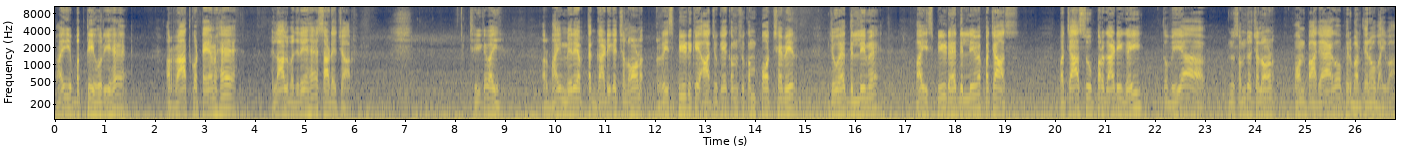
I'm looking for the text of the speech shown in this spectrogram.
भाई, ये बत्ती हो रही है और रात को टाइम है। फ़िलहाल बज रहे हैं साढ़े चार। ठीक है भाई? और भाई, मेरे अब तक गाड़ी के चलान स्पीड के आ चुके हैं कम से कम पाँच छः बेर, जो है दिल्ली में। भाई, स्पीड है दिल्ली में पचास। पचास से ऊपर गाड़ी गई तो भैया समझो चलान, फ़ोन पे आ जाएगा, फिर भरते रहो भाई वाह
